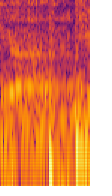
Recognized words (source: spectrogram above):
Yeah.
